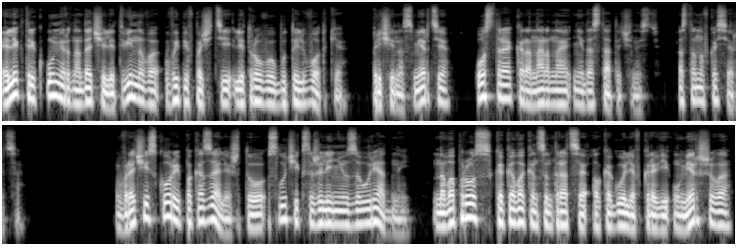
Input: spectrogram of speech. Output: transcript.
Электрик умер на даче Литвинова, выпив почти литровую бутыль водки. Причина смерти — острая коронарная недостаточность, остановка сердца. Врачи скорой показали, что случай, к сожалению, заурядный. На вопрос, какова концентрация алкоголя в крови умершего,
